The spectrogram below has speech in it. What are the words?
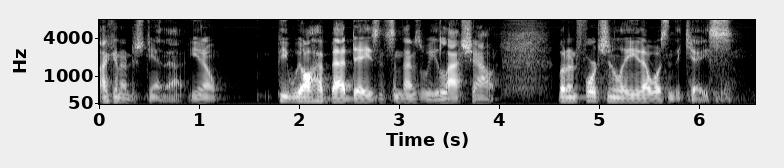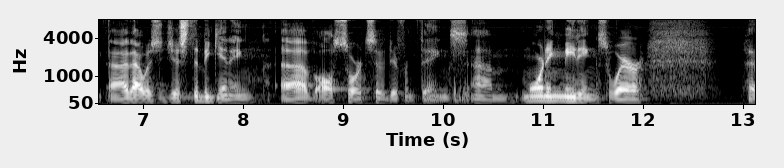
I can understand that. You know, we all have bad days, and sometimes we lash out. But unfortunately, that wasn't the case. Uh, that was just the beginning of all sorts of different things. Um, morning meetings where uh,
